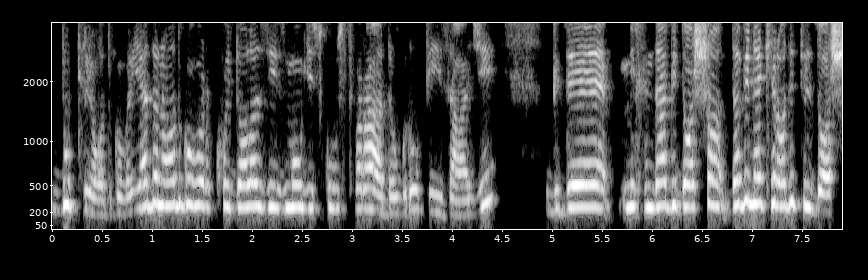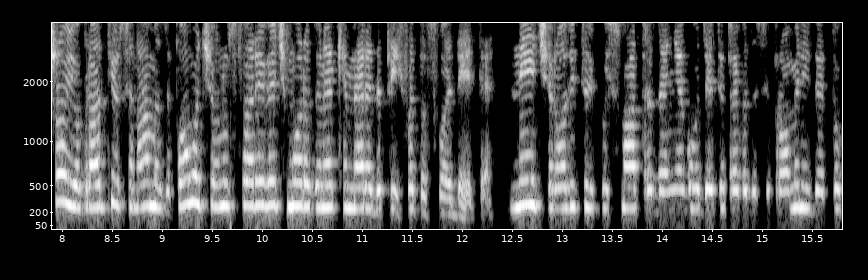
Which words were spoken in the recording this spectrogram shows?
dupli odgovor. Jedan odgovor koji dolazi iz mog iskustva rada u grupi Izađi, gde mislim da bi došao, da bi neki roditelj došao i obratio se nama za pomoć, on u stvari već mora do neke mere da prihvata svoje dete. Neće roditelj koji smatra da je njegovo dete treba da se promeni, da je to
